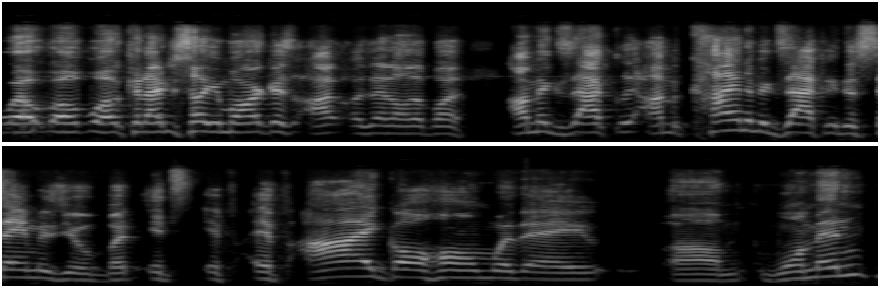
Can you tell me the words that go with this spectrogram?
Well, well, well. Can I just tell you, Marcus? I, then I'll- but I'm exactly. I'm kind of exactly the same as you. But it's if if I go home with a um, woman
